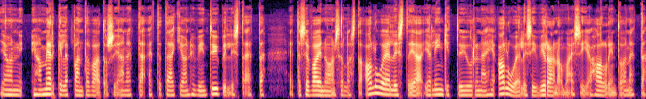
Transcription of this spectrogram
Ja on ihan merkille pantavaa tosiaan, että, että tämäkin on hyvin tyypillistä, että, että se vaino on sellaista alueellista ja, ja linkittyy juuri näihin alueellisiin viranomaisiin ja hallintoon, että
